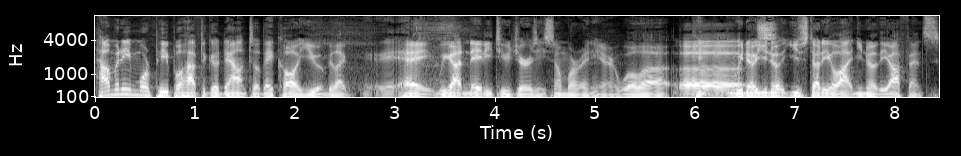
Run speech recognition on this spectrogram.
How many more people have to go down until they call you and be like, "Hey, we got an 82 jersey somewhere in here. We'll, uh, can- Uh, we know you know you study a lot and you know the offense.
